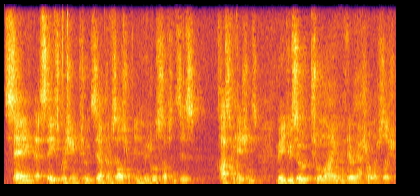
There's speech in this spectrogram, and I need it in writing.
saying that states wishing to exempt themselves from individual substances classifications may do so to align with their national legislation.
